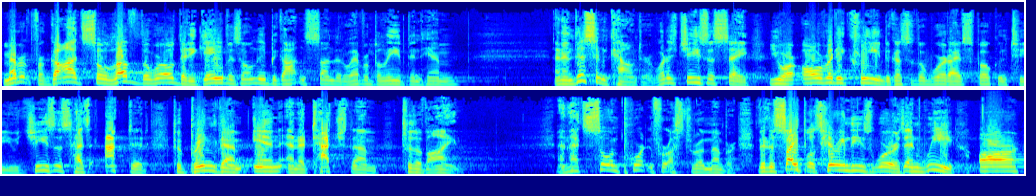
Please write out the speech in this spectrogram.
Remember, for God so loved the world that he gave his only begotten Son that whoever believed in him. And in this encounter, what does Jesus say? You are already clean because of the word I have spoken to you. Jesus has acted to bring them in and attach them to the vine. And that's so important for us to remember. The disciples hearing these words, and we are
